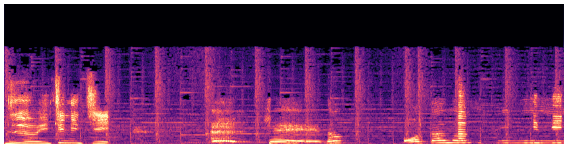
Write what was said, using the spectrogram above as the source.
11日。せーの。お楽しみに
